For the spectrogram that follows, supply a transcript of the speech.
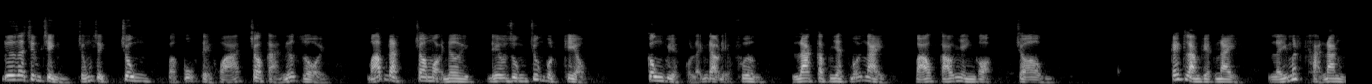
đưa ra chương trình chống dịch chung và cụ thể hóa cho cả nước rồi, mà áp đặt cho mọi nơi đều dùng chung một kiểu. Công việc của lãnh đạo địa phương là cập nhật mỗi ngày, báo cáo nhanh gọn cho ông. Cách làm việc này lấy mất khả năng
